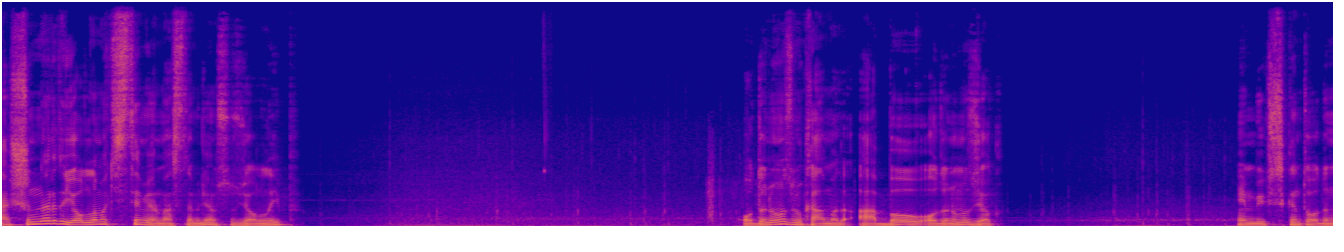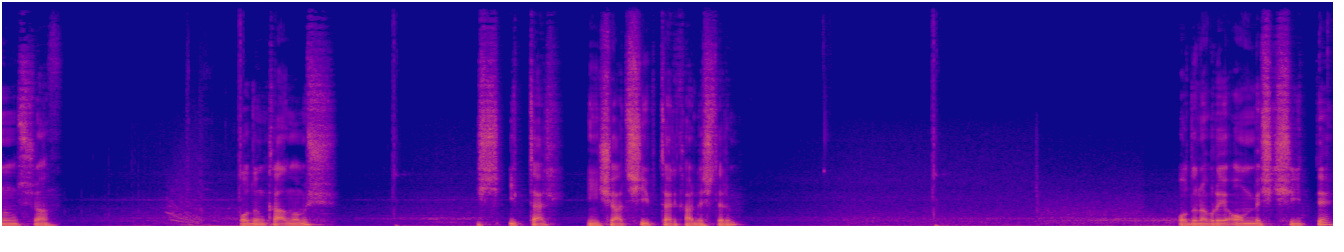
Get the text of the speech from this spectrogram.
Ya şunları da yollamak istemiyorum aslında biliyor musunuz? Yollayıp Odunumuz mu kalmadı? Abo odunumuz yok. En büyük sıkıntı odunumuz şu an. Odun kalmamış. İş iptal. İnşaat işi iptal kardeşlerim. Oduna buraya 15 kişi gitti.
